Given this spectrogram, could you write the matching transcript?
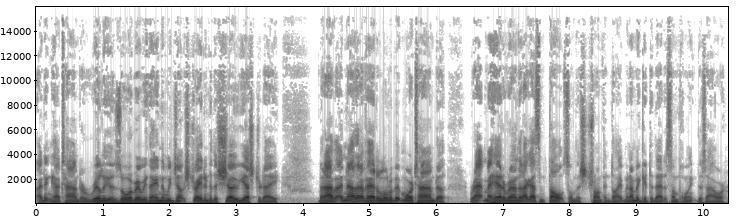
I didn't have time to really absorb everything. Then we jumped straight into the show yesterday. But I've, now that I've had a little bit more time to wrap my head around it, I got some thoughts on this Trump indictment. I'm gonna get to that at some point this hour.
